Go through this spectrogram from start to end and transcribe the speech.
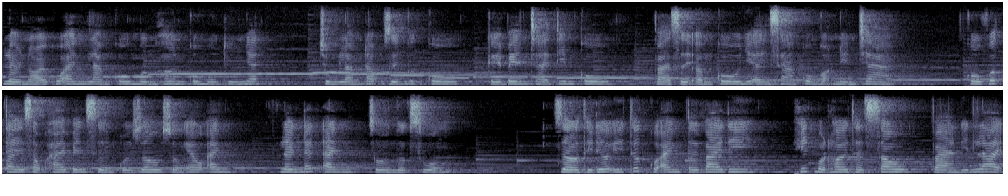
Lời nói của anh làm cô mừng hơn cô muốn thú nhận. Chúng lắng động dưới ngực cô, kế bên trái tim cô và sưởi ấm cô như ánh sáng của ngọn nến trà. Cô vuốt tay dọc hai bên sườn của dâu xuống eo anh, lên đách anh rồi ngược xuống. Giờ thì đưa ý thức của anh tới vai đi, hít một hơi thật sâu và nín lại.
